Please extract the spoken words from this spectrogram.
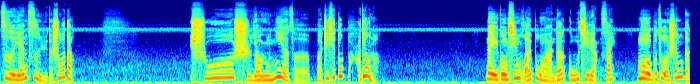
自言自语的说道：“说是要用镊子把这些都拔掉呢。”内供心怀不满的鼓起两腮，默不作声的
